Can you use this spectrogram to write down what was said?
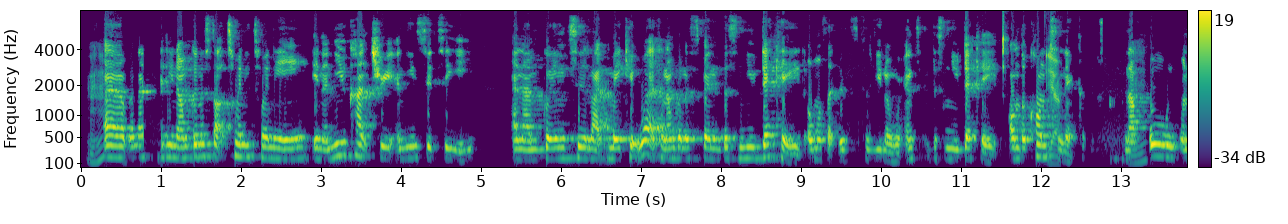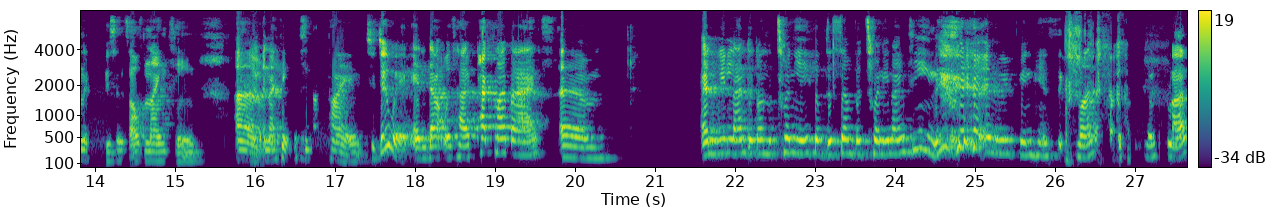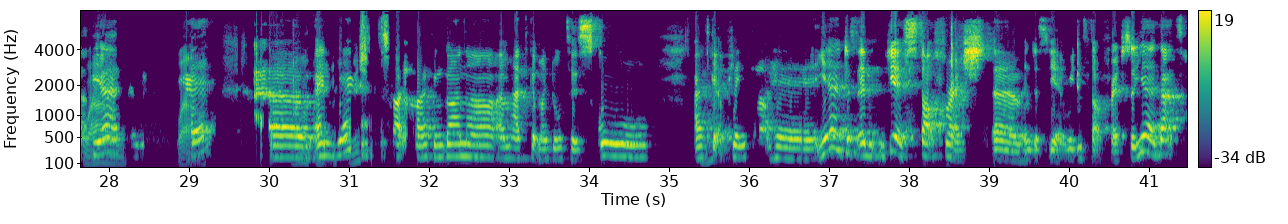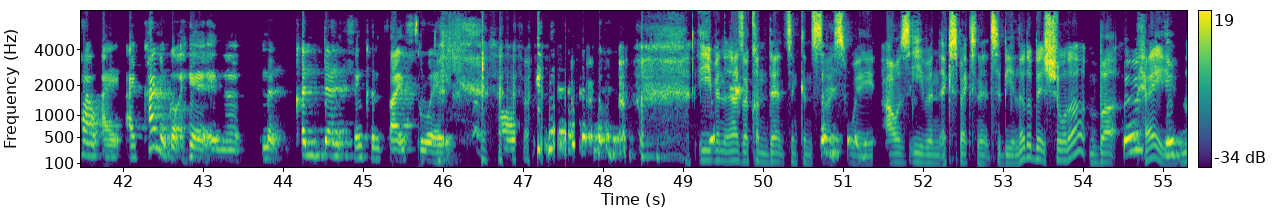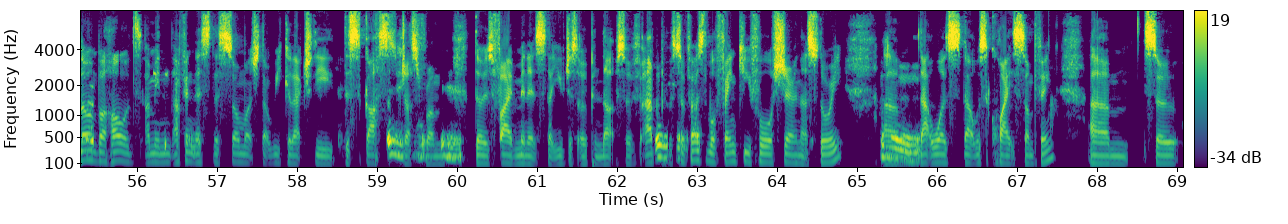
Mm-hmm. Um, and I said, you know, I'm going to start 2020 in a new country, a new city, and I'm going to like make it work. And I'm going to spend this new decade, almost like this, because you know we're entering this new decade on the continent. Yeah. I've mm-hmm. always wanted to do since I was 19, um, yeah. and I think this is the time to do it. And that was how I packed my bags. Um, and we landed on the 28th of December 2019. and we've been here six months, six months plus. Wow. Yeah. Wow. Um, and yeah, started life in Ghana. I um, had to get my daughter's school. I had to get a place out here. Yeah, just and yeah, start fresh um, and just yeah, really start fresh. So yeah, that's how I I kind of got here in a in a condensed and concise way. even as a condensed and concise way, I was even expecting it to be a little bit shorter. But hey, lo and behold, I mean, I think there's there's so much that we could actually discuss just from those five minutes that you've just opened up. So, uh, so first of all, thank you for sharing that story. Um, mm-hmm. that was that was quite something. Um, so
